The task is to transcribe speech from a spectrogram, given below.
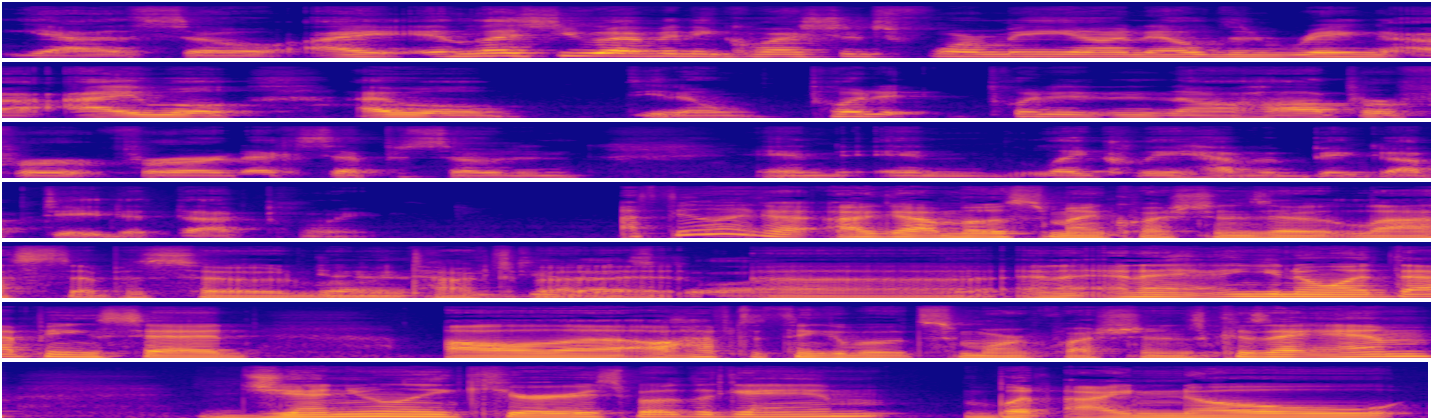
yeah so i unless you have any questions for me on elden ring uh, i will i will you know put it put it in the hopper for for our next episode and and and likely have a big update at that point I feel like I, I got most of my questions out last episode when Yeah, we talked about it. Uh, Yeah. And I- and I, you know what? That being said, I'll uh, I'll have to think about some more questions because I am genuinely curious about the game, but I know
